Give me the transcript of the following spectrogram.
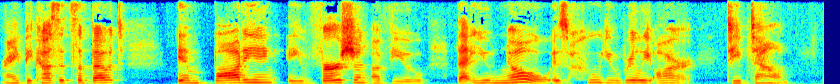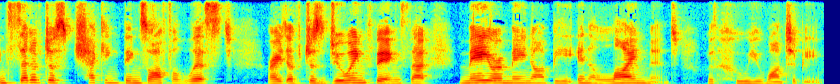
Right? Because it's about embodying a version of you that you know is who you really are deep down, instead of just checking things off a list, right? Of just doing things that may or may not be in alignment with who you want to be.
